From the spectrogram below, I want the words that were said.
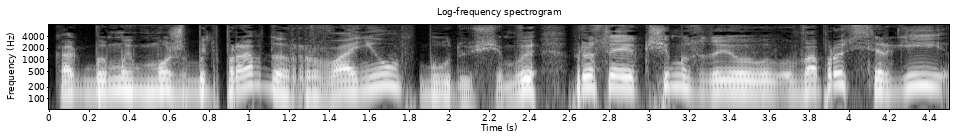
Как бы мы, может быть, правда, рванем в будущем? Вы, просто я к чему задаю вопрос, Сергей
